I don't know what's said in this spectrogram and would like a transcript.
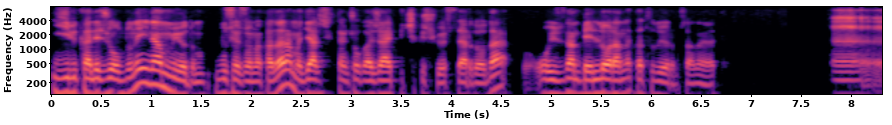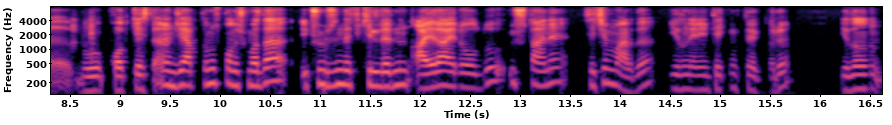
iyi bir kaleci olduğuna inanmıyordum bu sezona kadar ama gerçekten çok acayip bir çıkış gösterdi o da. O yüzden belli oranda katılıyorum sana evet. Ee, bu podcast'ten önce yaptığımız konuşmada üçümüzün de fikirlerinin ayrı ayrı olduğu 3 tane seçim vardı. Yılın en iyi teknik direktörü, yılın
